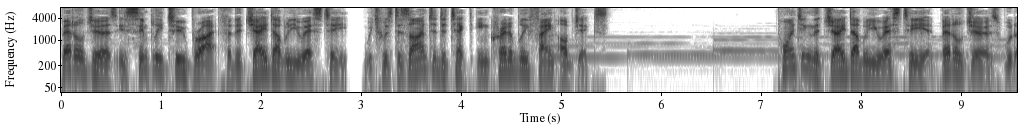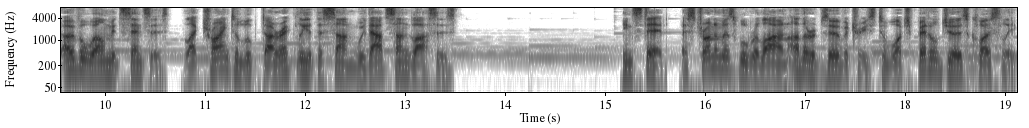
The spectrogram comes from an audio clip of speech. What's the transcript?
Betelgeuse is simply too bright for the JWST, which was designed to detect incredibly faint objects. Pointing the JWST at Betelgeuse would overwhelm its sensors, like trying to look directly at the sun without sunglasses. Instead, astronomers will rely on other observatories to watch Betelgeuse closely.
